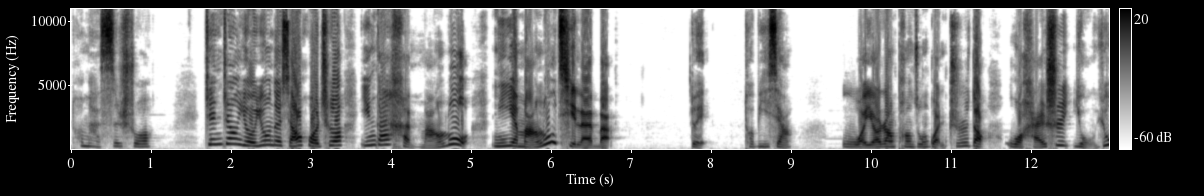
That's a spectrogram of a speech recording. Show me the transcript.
托马斯说：“真正有用的小火车应该很忙碌，你也忙碌起来吧。”对，托比想，我要让胖总管知道，我还是有用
